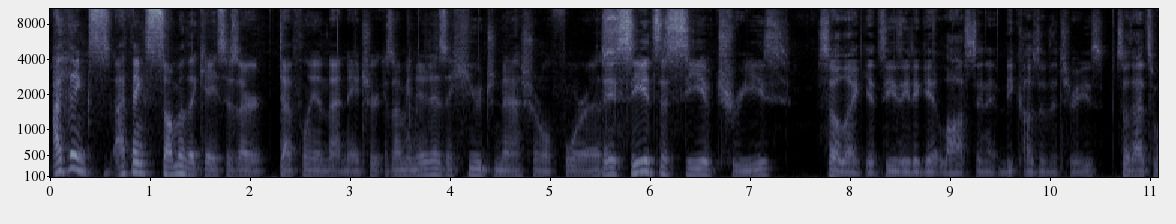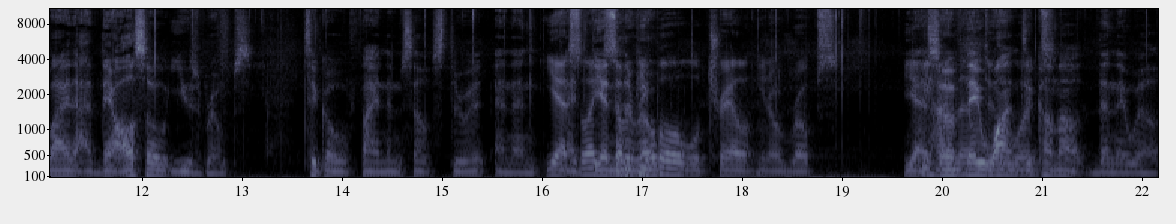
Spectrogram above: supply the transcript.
I think s- I think some of the cases are definitely in that nature because I mean it is a huge national forest. They see it's a sea of trees, so like it's easy to get lost in it because of the trees. So that's why that, they also use ropes to go find themselves through it, and then yeah, at so like the end some of the rope, people will trail you know ropes. yeah. So if them they through the want to come out, then they will.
